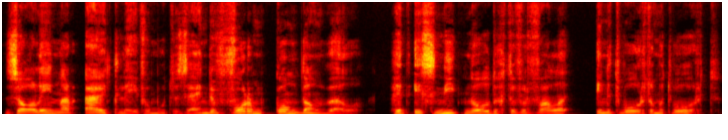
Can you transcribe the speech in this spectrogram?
zou alleen maar uitleven moeten zijn, de vorm komt dan wel. Het is niet nodig te vervallen in het woord om het woord.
